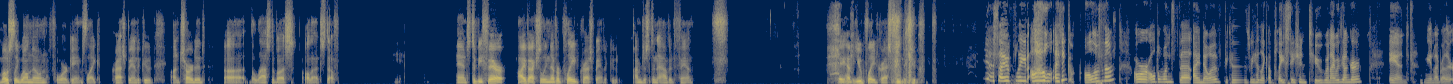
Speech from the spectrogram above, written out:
mostly well known for games like Crash Bandicoot, Uncharted, uh, The Last of Us, all that stuff. Yeah. And to be fair, I've actually never played Crash Bandicoot. I'm just an avid fan. Hey, have you played Crash Bandicoot? Yes, I have played all, I think all of them, or all the ones that I know of, because we had like a PlayStation 2 when I was younger, and me and my brother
